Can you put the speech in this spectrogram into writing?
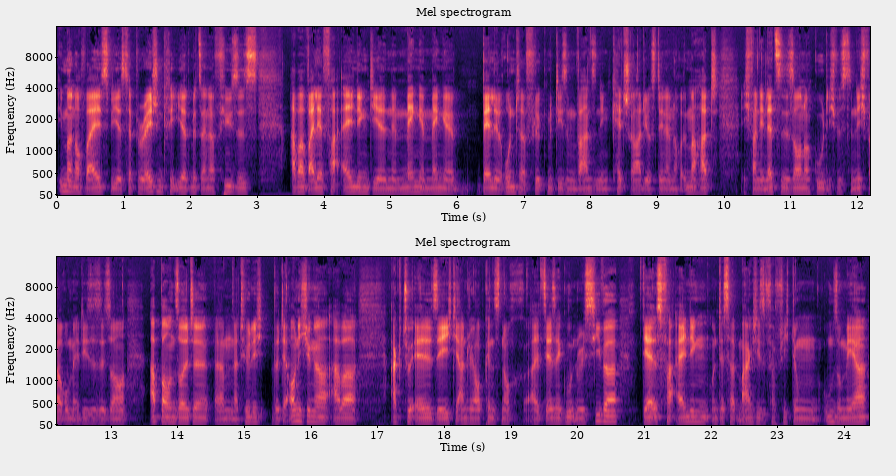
immer noch weiß, wie er Separation kreiert mit seiner Physis, aber weil er vor allen Dingen dir eine Menge, Menge Bälle runterpflückt mit diesem wahnsinnigen Catch-Radius, den er noch immer hat. Ich fand ihn letzte Saison noch gut. Ich wüsste nicht, warum er diese Saison abbauen sollte. Ähm, natürlich wird er auch nicht jünger, aber aktuell sehe ich die Andre Hopkins noch als sehr, sehr guten Receiver. Der ist vor allen Dingen, und deshalb mag ich diese Verpflichtung umso mehr,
